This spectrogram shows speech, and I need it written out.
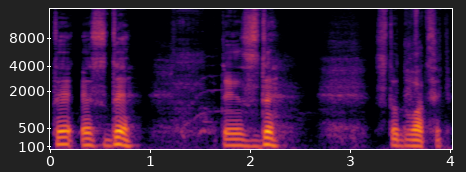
ТСД. ТСД 120.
